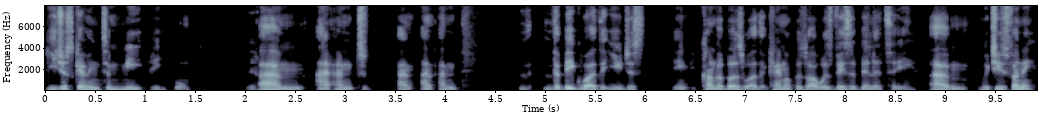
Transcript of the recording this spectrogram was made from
You're just going to meet people um and and, to- and and and the big word that you just kind of a buzzword that came up as well was visibility um which is funny.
